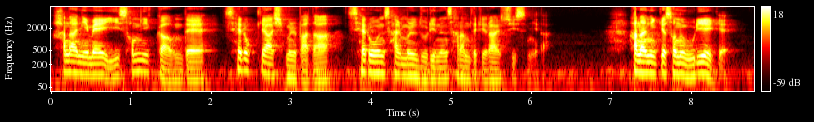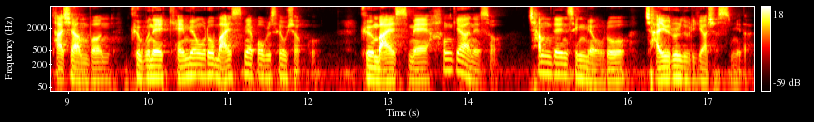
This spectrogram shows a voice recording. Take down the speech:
하나님의 이 섭리 가운데 새롭게 하심을 받아 새로운 삶을 누리는 사람들이라 할 수 있습니다. 하나님께서는 우리에게 다시 한번 그분의 계명으로 말씀의 법을 세우셨고 그 말씀의 한계 안에서 참된 생명으로 자유를 누리게 하셨습니다.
